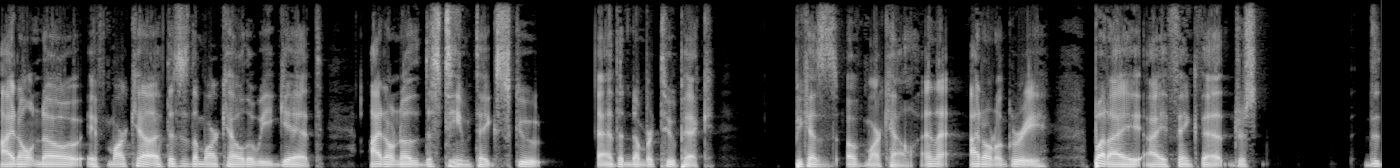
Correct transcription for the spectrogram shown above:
I don't know if Markelle, if this is the Markelle that we get, I don't know that this team takes Scoot at the number two pick because of Markelle." And I, I don't agree. But I, I think that just the,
